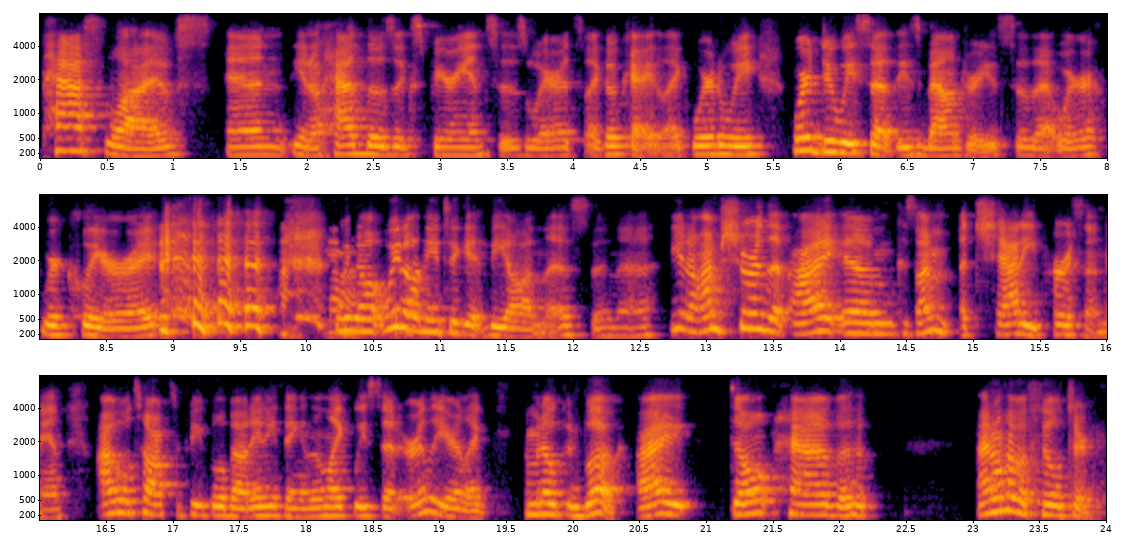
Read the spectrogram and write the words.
past lives and you know had those experiences where it's like okay like where do we where do we set these boundaries so that we're we're clear right? Yeah. we don't we don't need to get beyond this. And uh, you know i'm sure that i am because i'm a chatty person man. I will talk to people about anything. And then like we said earlier like i'm an open book. I don't have a i don't have a filter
